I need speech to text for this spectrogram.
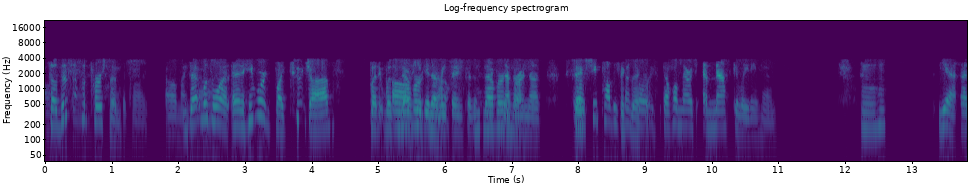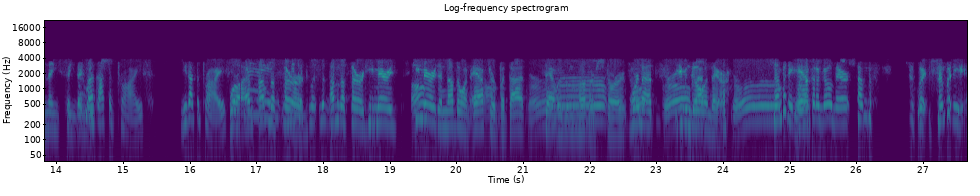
Oh so this is the person Oh my that was one, and he worked like two jobs, but it was oh, never he did enough. everything for the never, never enough. enough. So Ex- she probably spent exactly. her, the whole marriage emasculating him. hmm Yeah, and then so then you got the prize. You got the prize. Well, like, I'm, I'm "Yay, the let me third. let- me I'm the third. He married. He Oh. married another one after, Oh, but that that was another story. We're not girl, even going there. Girl, Somebody we're not going to go there. Some, wait, somebody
